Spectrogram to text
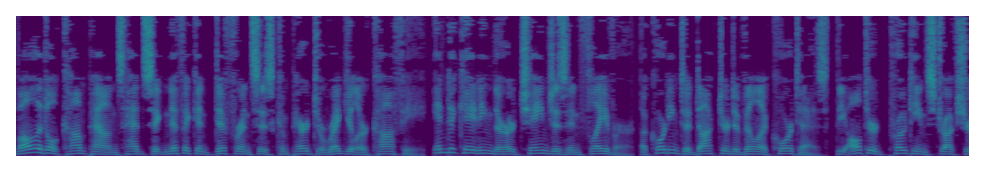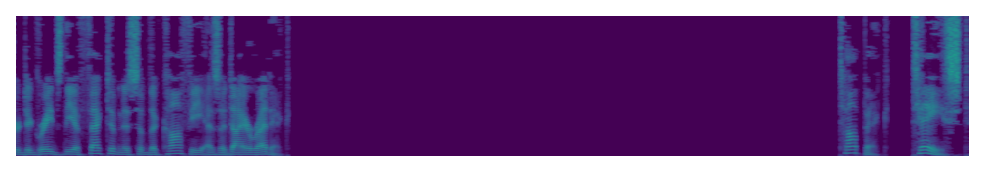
Volatile compounds had significant differences compared to regular coffee, indicating there are changes in flavor. According to Dr. Davila Cortez, the altered protein structure degrades the effectiveness of the coffee as a diuretic. Topic: Taste.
